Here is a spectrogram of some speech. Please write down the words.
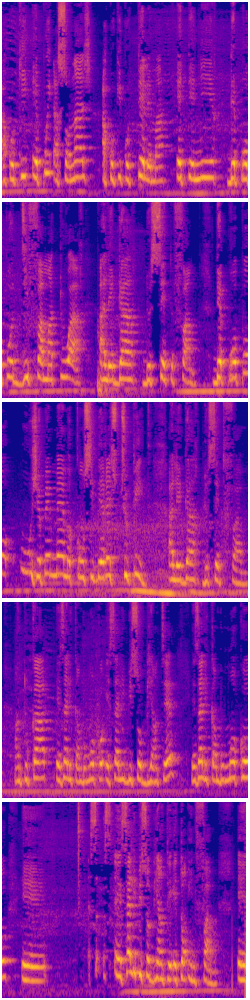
à Koki, et puis à son âge, à Koki Kotelema, et tenir des propos diffamatoires à l'égard de cette femme. Des propos où je peux même considérer stupides à l'égard de cette femme. En tout cas, Ezali Kambumoko et Salibiso Biante, Ezali Kambumoko et, et Salibiso Biante étant une femme. Et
